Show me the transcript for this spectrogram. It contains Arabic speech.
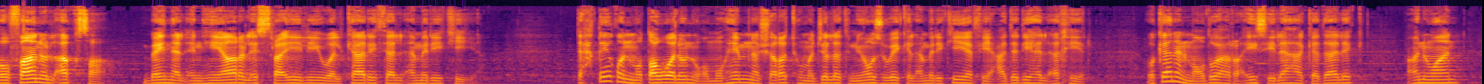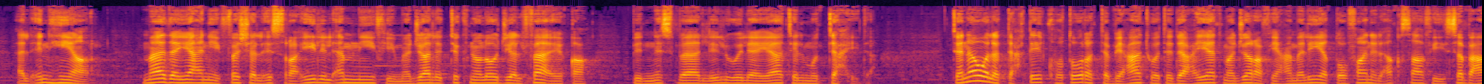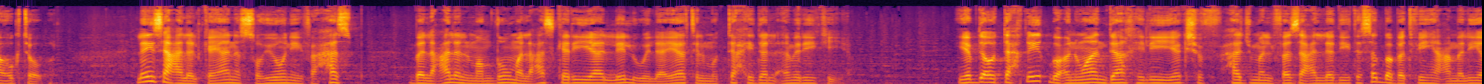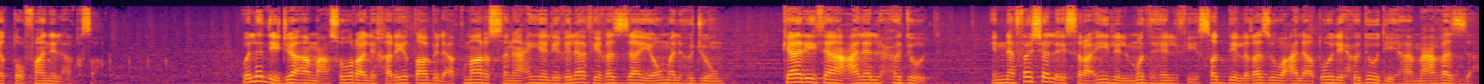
طوفان الأقصى بين الانهيار الإسرائيلي والكارثة الأمريكية تحقيق مطول ومهم نشرته مجلة نيوزويك الأمريكية في عددها الأخير وكان الموضوع الرئيسي لها كذلك عنوان الانهيار ماذا يعني فشل إسرائيل الأمني في مجال التكنولوجيا الفائقة بالنسبة للولايات المتحدة؟ تناول التحقيق خطورة تبعات وتداعيات ما جرى في عملية طوفان الأقصى في 7 أكتوبر. ليس على الكيان الصهيوني فحسب بل على المنظومة العسكرية للولايات المتحدة الأمريكية. يبدأ التحقيق بعنوان داخلي يكشف حجم الفزع الذي تسببت فيه عملية طوفان الأقصى. والذي جاء مع صورة لخريطة بالأقمار الصناعية لغلاف غزة يوم الهجوم كارثة على الحدود. إن فشل إسرائيل المذهل في صد الغزو على طول حدودها مع غزة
